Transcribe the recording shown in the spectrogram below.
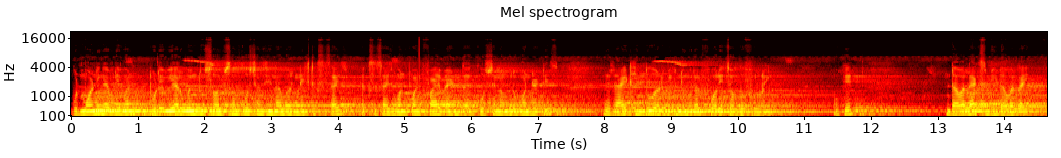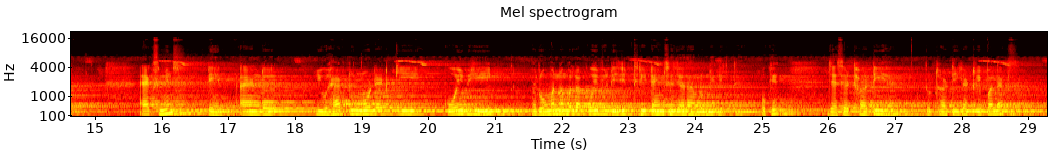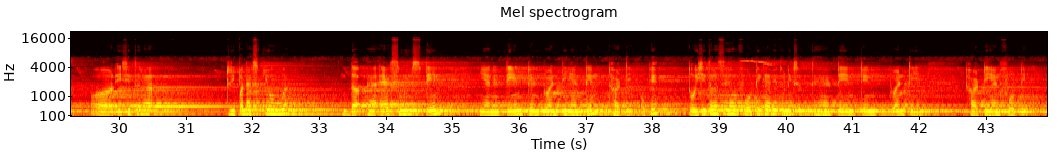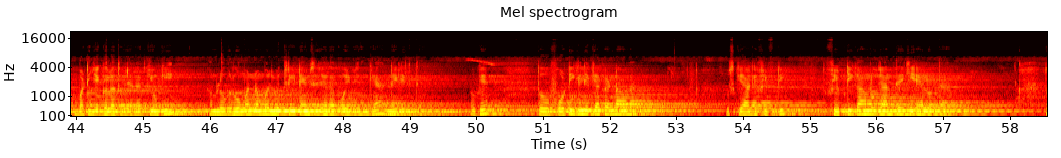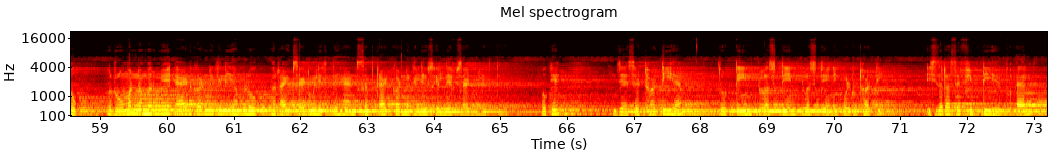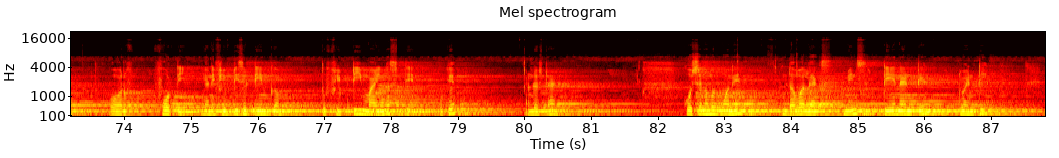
Good morning everyone today we are going to solve some question in our next exercise exercise one point five and the question number one that is write Hindu Arabic numeral for each of the following okay double X V double I X means ten and you have to know that कि कोई भी Roman number का कोई भी digit three times से ज़्यादा हम लोग नहीं लिखते ओके okay? जैसे थर्टी है तो थर्टी का ट्रिपल एक्स और इसी तरह ट्रिपल एक्स क्यों हुआ? द एक्स मीन्स टेन यानी ten ten twenty and ten thirty okay तो इसी तरह से हम फोर्टी का भी तो लिख सकते हैं ten ten twenty thirty and forty but ये गलत हो जाएगा क्योंकि हम लोग रोमन नंबर में थ्री टाइम से ज़्यादा कोई भी संख्या नहीं लिखते ओके तो फोर्टी के लिए क्या करना होगा? उसके आगे फिफ्टी फिफ्टी का हम लोग जानते हैं कि एल होता है। तो रोमन नंबर में ऐड करने के लिए हम लोग राइट साइड में लिखते हैं एंड सब्ट्रैक्ट करने के लिए उसके लेफ़्ट साइड में लिखते हैं। ओके? जैसे थर्टी है तो ten plus ten plus ten equal to thirty. इसी तरह से फिफ्टी है तो एल और फोर्टी, यानी फिफ्टी से टेन कम तो fifty minus ten. Okay? Understand? Question number one है, double X means ten and ten twenty.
